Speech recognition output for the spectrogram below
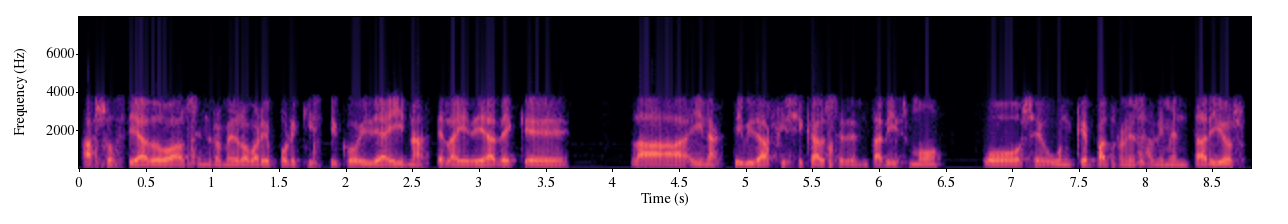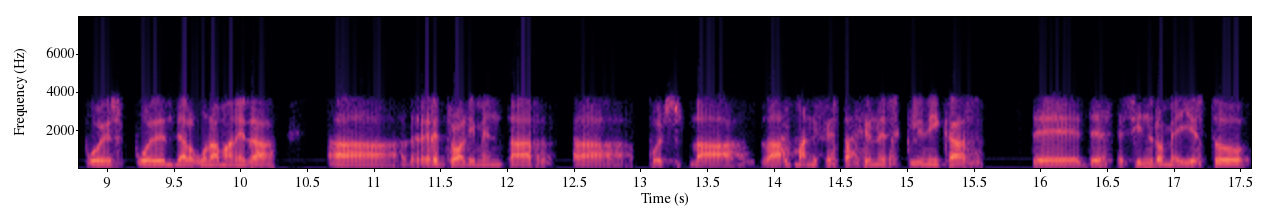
asociado al síndrome del ovario poliquístico y de ahí nace la idea de que la inactividad física, el sedentarismo o según qué patrones alimentarios, pues pueden de alguna manera retroalimentar pues las manifestaciones clínicas de, este síndrome. Y esto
